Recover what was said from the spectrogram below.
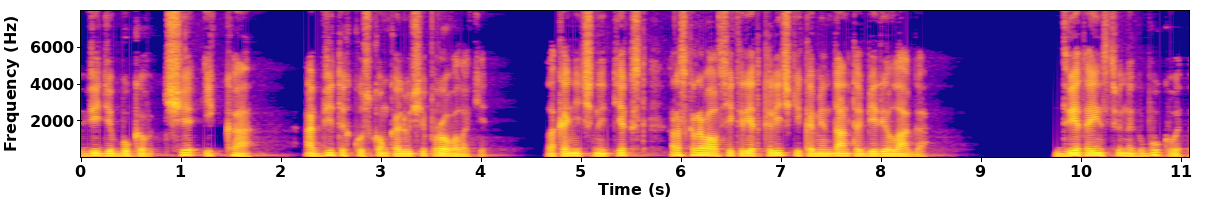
в виде букв Ч и К, обвитых куском колючей проволоки. Лаконичный текст раскрывал секрет клички коменданта Берилага. Две таинственных буквы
